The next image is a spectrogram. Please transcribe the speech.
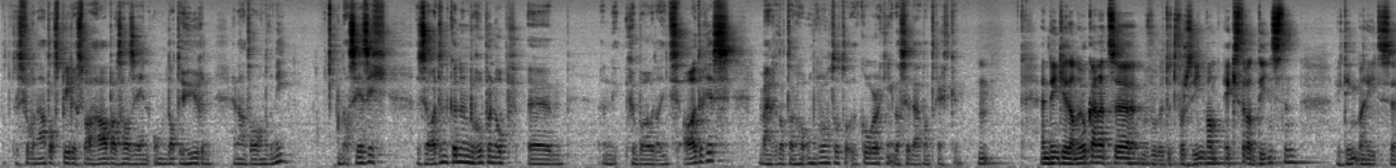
Dat het dus voor een aantal spelers wel haalbaar zal zijn om dat te huren en een aantal anderen niet. En dat zij zich zouden kunnen beroepen op ehm, een gebouw dat iets ouder is, maar dat dan omgevormd tot een coworking, dat ze daar dan terecht kunnen. Hm. En denk je dan ook aan het, uh, bijvoorbeeld het voorzien van extra diensten? Ik denk maar iets, uh,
